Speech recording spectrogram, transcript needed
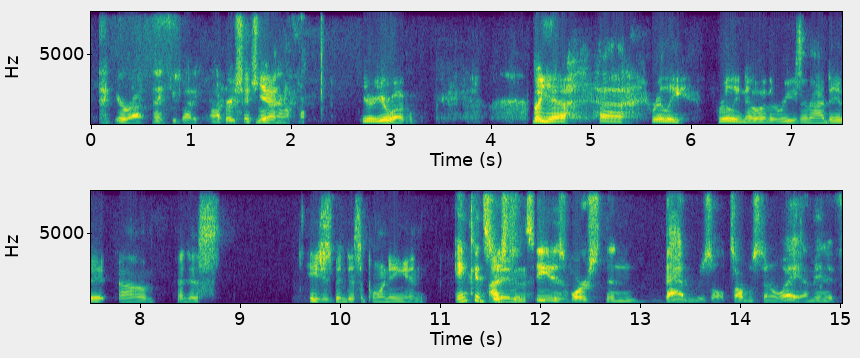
You're right. Thank you, buddy. I appreciate you. Yeah. You're you're welcome. But yeah, uh, really, really no other reason I did it. Um, I just he's just been disappointing, and Inconsistency is worse than bad results, almost in a way. I mean, if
